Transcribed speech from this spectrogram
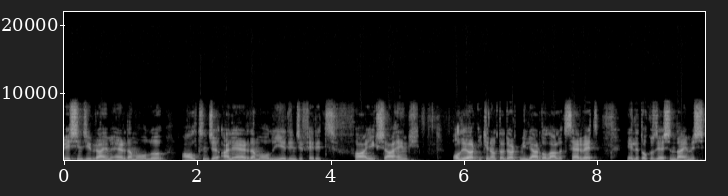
5. İbrahim Erdamoğlu, 6. Ali Erdamoğlu, 7. Ferit Faik Şahenk oluyor. 2.4 milyar dolarlık servet. 59 yaşındaymış.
